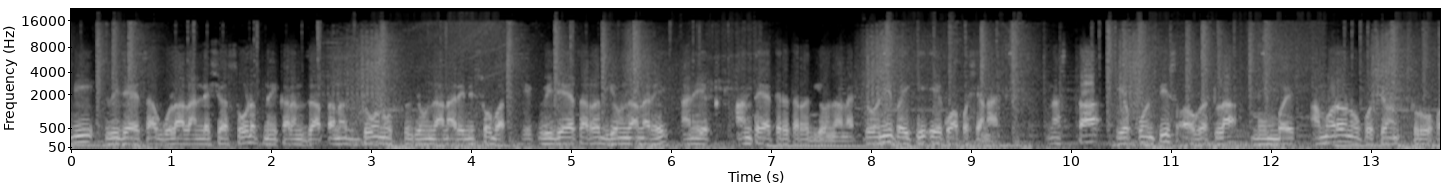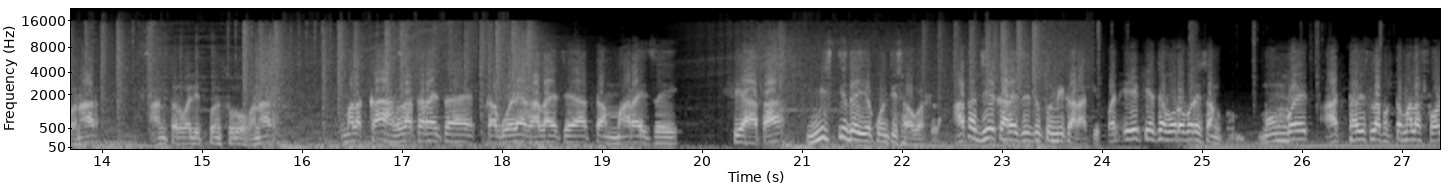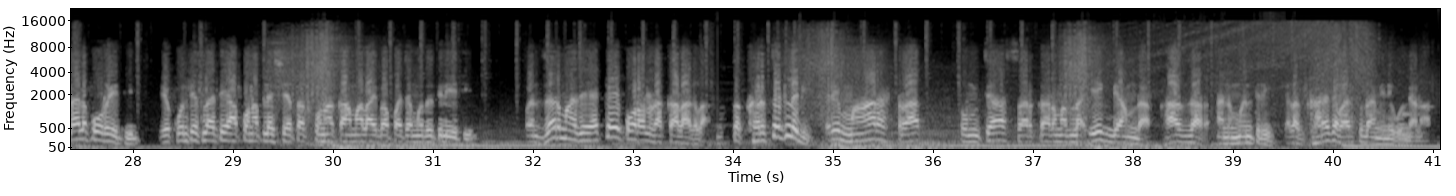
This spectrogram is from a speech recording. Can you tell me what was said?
मी विजयाचा गुलाल आणल्याशिवाय सोडत नाही कारण जाताना दोन वस्तू घेऊन जाणार आहे मी सोबत. एक विजयाचा रथ घेऊन जाणार आहे आणि एक अंतयात्रेचा रथ घेऊन जाणार. आहे दोन्ही पैकी एक वापस येणार. नसता एकोणतीस ऑगस्टला मुंबईत आमरण उपोषण सुरू होणार. आंतरवालीत पण सुरू होणार. तुम्हाला काय हल्ला करायचा आहे? का गोळ्या घालायच्या का आहे ते आता निश्चित आहे एकोणतीस ऑगस्टला आता जे करायचं ते तुम्ही करा ते पण एक याच्या बरोबर आहे सांगतो. मुंबईत अठ्ठावीस ला फक्त मला सोडायला पोरं येतील. एकोणतीस ला ते आपण आपल्या शेतात पुन्हा कामाला आई बापाच्या मदतीला येतील. पण जर माझ्या एकाही पोराला धक्का लागला तर खर्चटलं बी तरी महाराष्ट्रात तुमच्या सरकारमधला एक बी आमदार खासदार आणि मंत्री त्याला घराच्या बाहेर सुद्धा आम्ही निघून देणार.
